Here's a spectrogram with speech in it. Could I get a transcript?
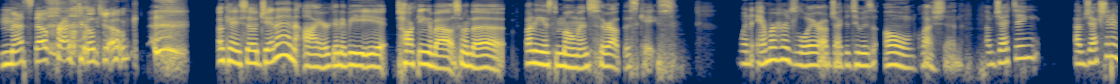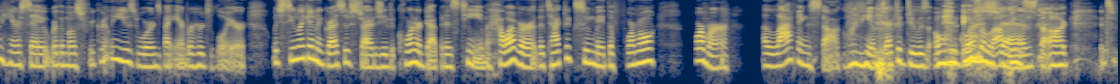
messed up practical joke. Okay, so Jenna and I are going to be talking about some of the funniest moments throughout this case. when Amber Heard's lawyer objected to his own question. Objecting objection and hearsay were the most frequently used words by Amber Heard's lawyer, which seemed like an aggressive strategy to corner Depp and his team. However, the tactic soon made the formal former a laughing stock when he objected to his own It is question. a laughing stock. It's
